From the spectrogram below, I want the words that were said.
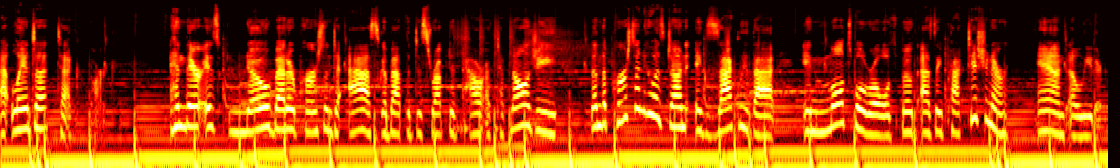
Atlanta Tech Park. And there is no better person to ask about the disruptive power of technology than the person who has done exactly that in multiple roles, both as a practitioner and a leader.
